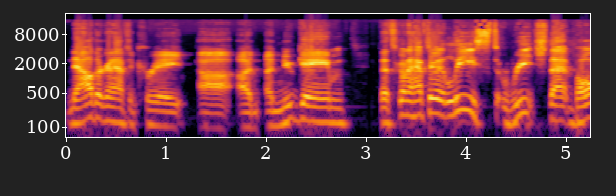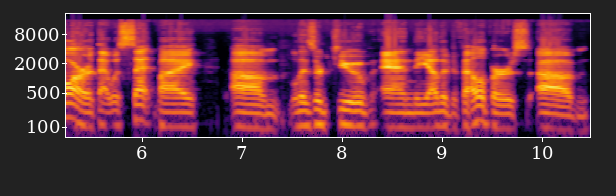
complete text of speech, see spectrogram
Now they're going to have to create uh, a, a new game that's going to have to at least reach that bar that was set by um, Lizardcube and the other developers. Um,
